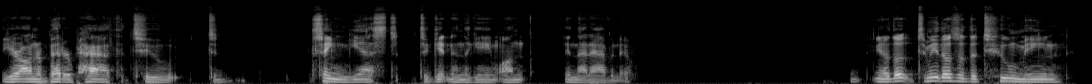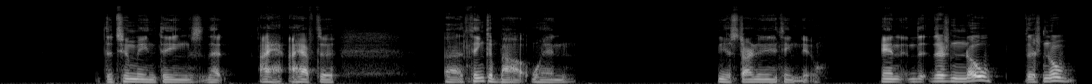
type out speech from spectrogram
you're on a better path to to saying yes to getting in the game on in that avenue. You know, th- to me, those are the two main, the two main things that I I have to uh, think about when you know starting anything new. And th- there's no there's no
